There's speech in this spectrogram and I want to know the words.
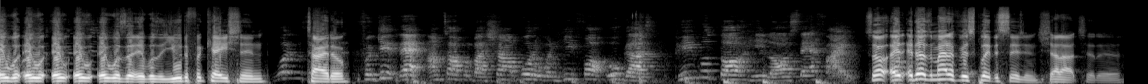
It was it was it, a it, it was a it was a unification was title. Forget that. I'm talking about Shawn Porter when he fought Ugas. People thought he lost that fight. So it, it doesn't matter if it's split decision. Shout out to the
